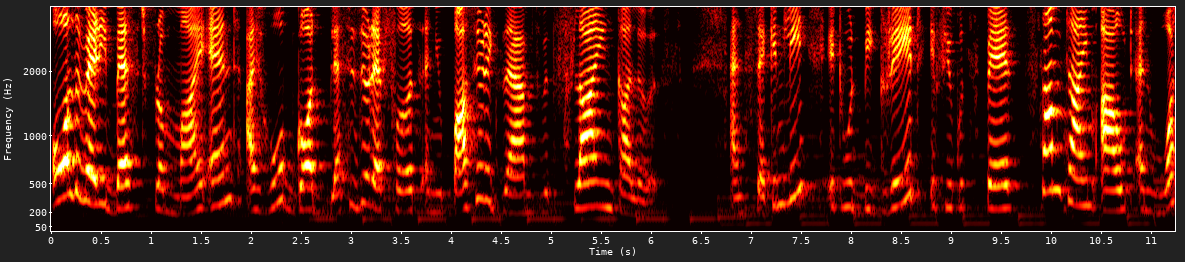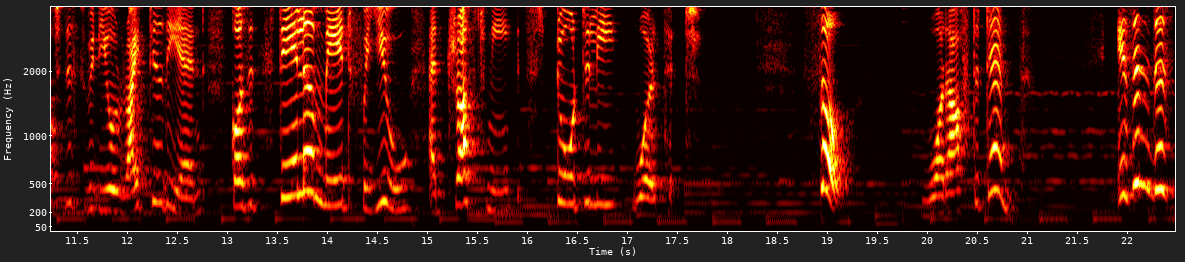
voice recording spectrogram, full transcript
all the very best from my end. I hope God blesses your efforts and you pass your exams with flying colors. And secondly, it would be great if you could spare some time out and watch this video right till the end cause it's tailor made for you and trust me, it's totally worth it. So, what after 10th? Isn't this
